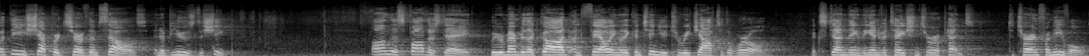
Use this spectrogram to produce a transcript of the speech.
But these shepherds served themselves and abused the sheep. On this Father's Day, we remember that God unfailingly continued to reach out to the world, extending the invitation to repent, to turn from evil,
